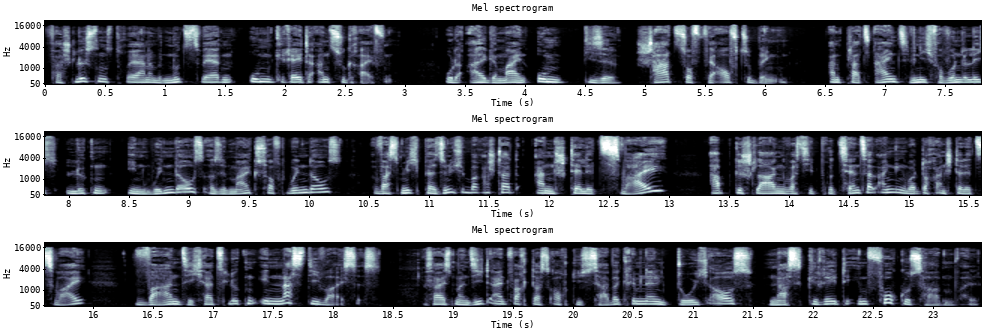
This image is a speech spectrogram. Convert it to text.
Verschlüsselungstrojanern benutzt werden, um Geräte anzugreifen oder allgemein, um diese Schadsoftware aufzubringen. An Platz 1, wenig verwunderlich, Lücken in Windows, also in Microsoft Windows. Was mich persönlich überrascht hat, an Stelle 2, abgeschlagen, was die Prozentzahl anging, aber doch an Stelle 2, waren Sicherheitslücken in NAS-Devices. Das heißt, man sieht einfach, dass auch die Cyberkriminellen durchaus NAS-Geräte im Fokus haben, weil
